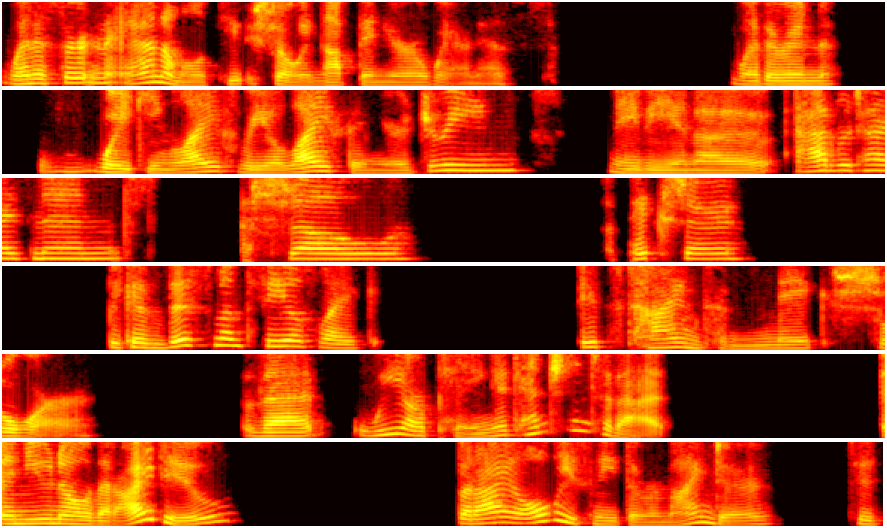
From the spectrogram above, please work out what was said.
When a certain animal keeps showing up in your awareness, whether in waking life, real life in your dream, maybe in a advertisement, a show, a picture. Because this month feels like it's time to make sure that we are paying attention to that. And you know that I do, but I always need the reminder to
